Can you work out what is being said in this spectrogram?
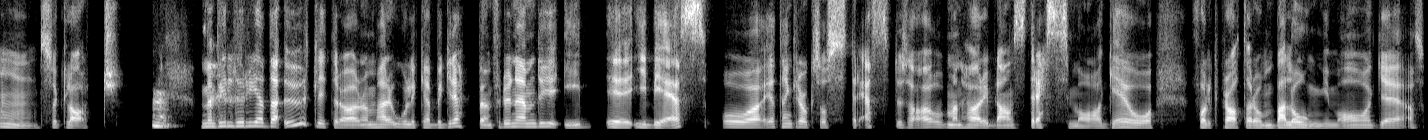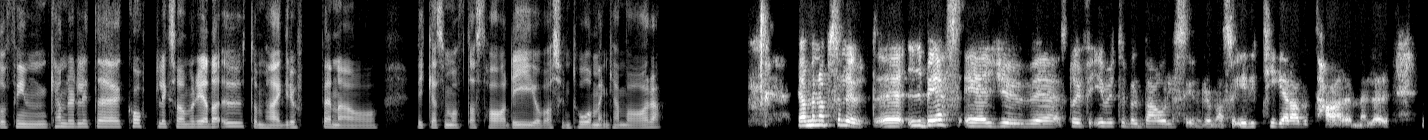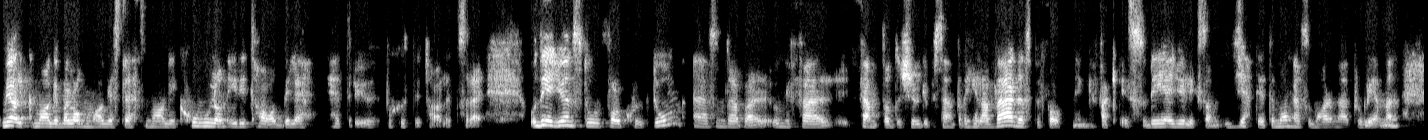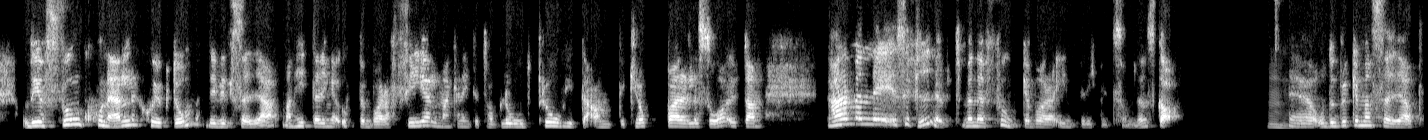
Mm, såklart. Mm. Men vill du reda ut lite då, de här olika begreppen? För du nämnde ju IBS eh, och jag tänker också stress, du sa, och man hör ibland stressmage och folk pratar om ballongmage. Alltså kan du lite kort liksom reda ut de här grupperna och vilka som oftast har det och vad symptomen kan vara? Ja men absolut. Eh, IBS är ju, eh, står ju för Irritable Bowel Syndrome, alltså irriterad tarm eller mjölkmage, ballongmage, stressmage, kolon irritabile hette det ju på 70-talet. Sådär. Och det är ju en stor folksjukdom eh, som drabbar ungefär 15 till 20 procent av hela världens befolkning faktiskt. Så det är ju liksom jättemånga som har de här problemen. Och det är en funktionell sjukdom, det vill säga man hittar inga uppenbara fel, man kan inte ta blodprov, hitta antikroppar eller så, utan Tarmen ser fin ut, men den funkar bara inte riktigt som den ska. Mm. Eh, och då brukar man säga att,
